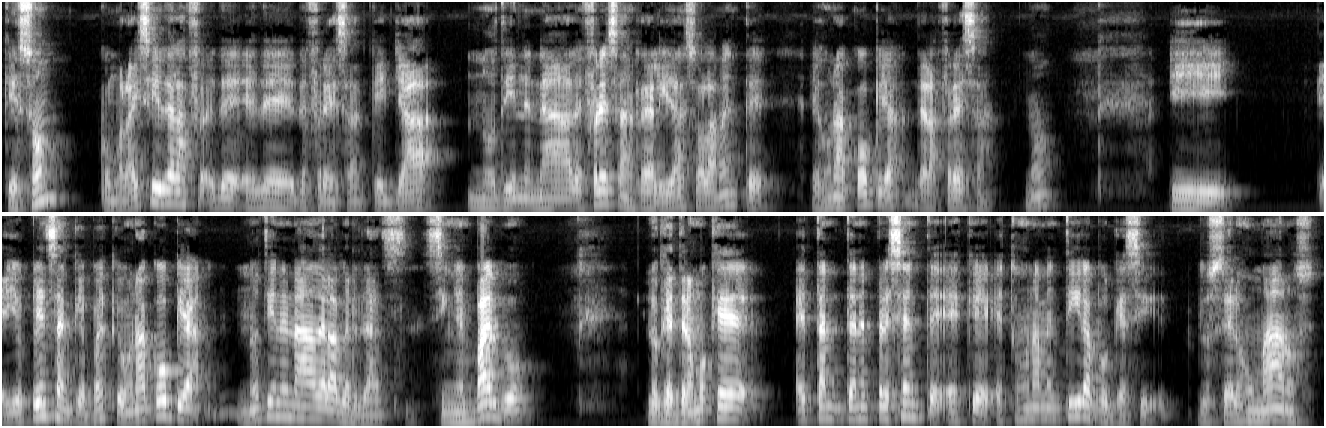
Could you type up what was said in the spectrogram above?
que son como la IC de, la, de, fresa, que ya no tiene nada de fresa, en realidad solamente es una copia de la fresa, ¿no? Y ellos piensan que pues que una copia no tiene nada de la verdad. Sin embargo, lo que tenemos que tener presente es que esto es una mentira porque si los seres humanos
